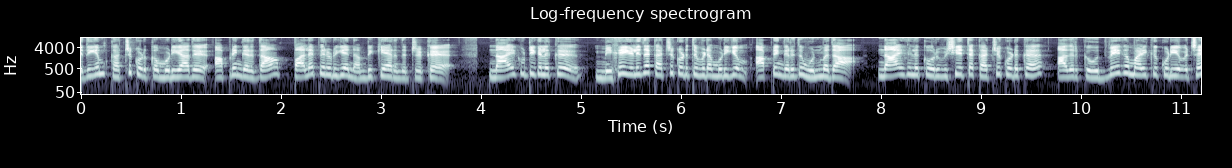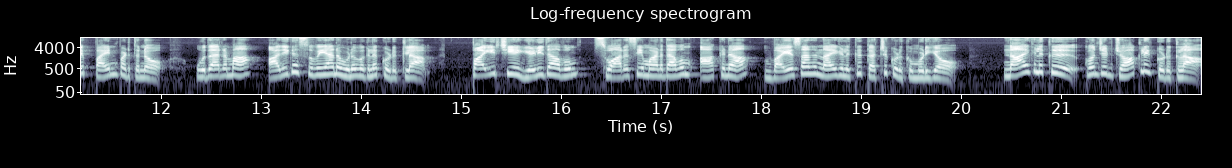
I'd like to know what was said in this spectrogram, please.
எதையும் கற்றுக் கொடுக்க முடியாது அப்படிங்கிறது தான் பல பேருடைய நம்பிக்கையா இருந்துட்டு இருக்கு நாய்க்குட்டிகளுக்கு மிக எளிதா கற்றுக் கொடுத்து விட முடியும் அப்படிங்கிறது உண்மைதான். நாய்களுக்கு ஒரு விஷயத்தை கற்றுக் கொடுக்க அதற்கு உத்வேகம் அளிக்கக்கூடியவற்றை பயன்படுத்தணும். உதாரணமா அதிக சுவையான உணவுகளை கொடுக்கலாம். பயிற்சியை எளிதாவும் சுவாரஸ்யமானதாகவும் ஆக்குனா வயசான நாய்களுக்கு கற்றுக் கொடுக்க முடியும். நாய்களுக்கு கொஞ்சம் சாக்லேட் கொடுக்கலாம்.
